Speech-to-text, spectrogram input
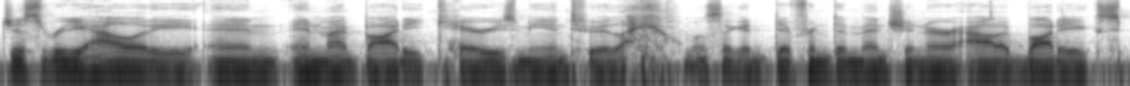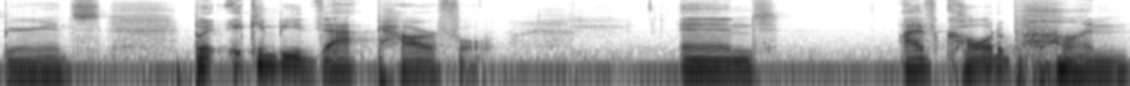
just reality and and my body carries me into it like almost like a different dimension or out of body experience. But it can be that powerful. And I've called upon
